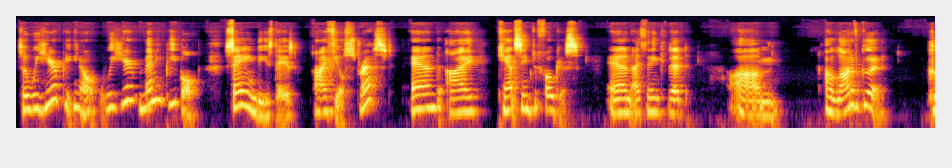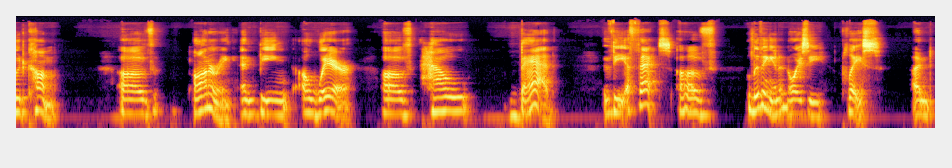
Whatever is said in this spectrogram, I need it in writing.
So we hear, you know, we hear many people saying these days, I feel stressed and I can't seem to focus. And I think that um, a lot of good could come of honoring and being aware of how bad the effects of living in a noisy place and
